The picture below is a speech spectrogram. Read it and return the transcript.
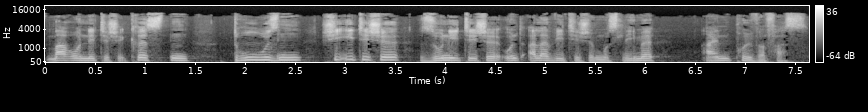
Maronitische Christen, Drusen, schiitische, sunnitische und alawitische Muslime. Ein Pulverfass.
